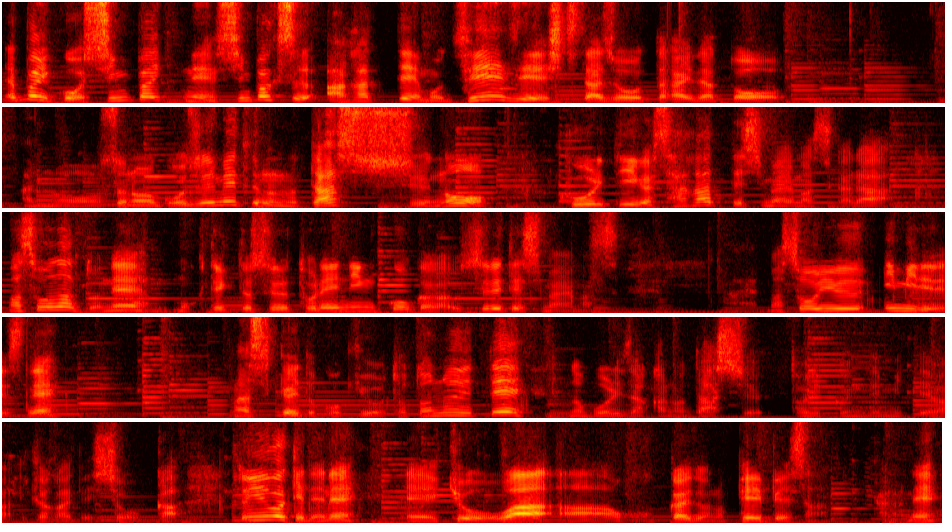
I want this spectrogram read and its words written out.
やっぱりこう心拍,、ね、心拍数上がってもうぜいぜいした状態だとあのその 50m のダッシュのクオリティが下がってしまいますから、まあ、そうなるとね目的とするトレーニング効果が薄れてしまいます。まあ、そういう意味でですね、まあ、しっかりと呼吸を整えて上り坂のダッシュ取り組んでみてはいかがでしょうか。というわけでね、えー、今日はあ北海道の PayPay さんからね、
